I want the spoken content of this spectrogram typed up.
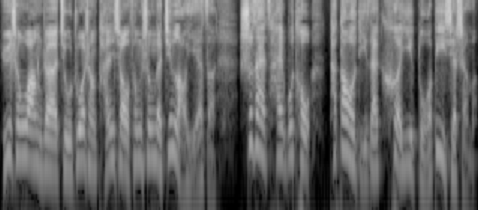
余生望着酒桌上谈笑风生的金老爷子，实在猜不透他到底在刻意躲避些什么。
